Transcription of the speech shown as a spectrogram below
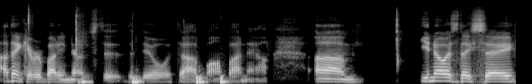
I think everybody knows the the deal with Dive Bomb by now. Um, you know, as they say,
